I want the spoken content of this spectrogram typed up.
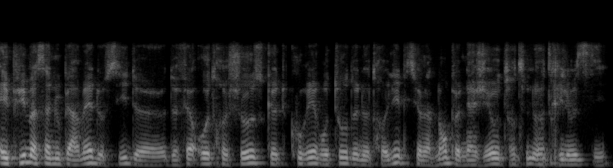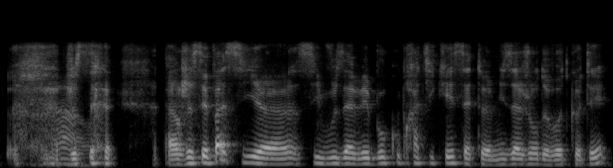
Et puis, bah, ça nous permet aussi de, de, faire autre chose que de courir autour de notre lit, parce que maintenant, on peut nager autour de notre île aussi. Je sais... Alors, je ne sais pas si, euh, si vous avez beaucoup pratiqué cette mise à jour de votre côté.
